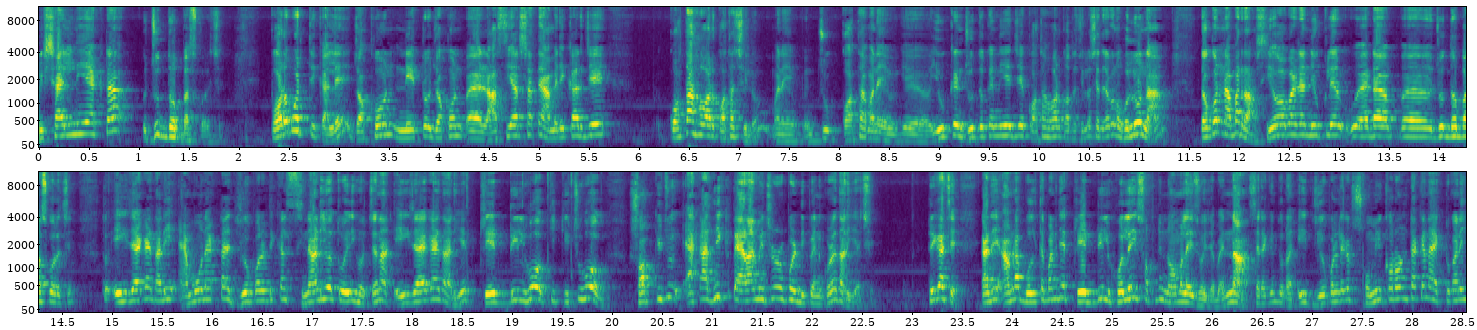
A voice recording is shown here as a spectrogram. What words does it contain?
মিসাইল নিয়ে একটা যুদ্ধ অভ্যাস করেছে। পরবর্তীকালে যখন নেটো, যখন রাশিয়ার সাথে আমেরিকার যে কথা হওয়ার কথা ছিল মানে কথা মানে ইউক্রেন যুদ্ধকে নিয়ে যে কথা হওয়ার কথা ছিল, সেটা যখন হলো না, তখন আবার রাশিয়াও আবার একটা নিউক্লিয়ার একটা যুদ্ধাভ্যাস করেছে। তো এই জায়গায় দাঁড়িয়ে এমন একটা জিওপলিটিক্যাল সিনারিও তৈরি হচ্ছে না, এই জায়গায় দাঁড়িয়ে ট্রেড ডিল হোক কি কিছু হোক সব কিছু একাধিক প্যারামিটারের উপর ডিপেন্ড করে দাঁড়িয়েছে ঠিক আছে? কাজে আমরা বলতে পারি যে ট্রেড ডিল হলেই সবকিছু নর্মালাইজ হয়ে যাবে। না, সেটা কিন্তু না এই জিওপলিটিক্যাল সমীকরণটাকে না একটুখানি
